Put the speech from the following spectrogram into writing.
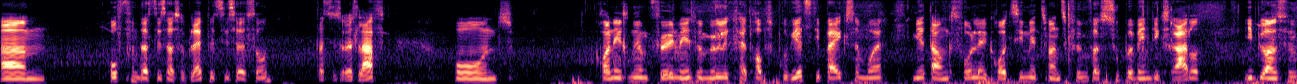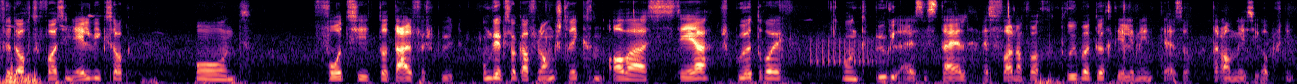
Ähm, hoffen, dass das auch so bleibt jetzt die Saison, dass das alles läuft. Und kann ich nur empfehlen, wenn ihr eine Möglichkeit habt, probiert die Bikes einmal. Mir es voll, gerade 27,5 ein super wendiges Radl. Ich bin 1,85, fahre in L, wie gesagt, und fährt sie total verspült. Und wie gesagt, auf Langstrecken, aber sehr spurtreu und Bügeleisen-Style. Es fahren einfach drüber durch die Elemente, also traummäßig abstimmt.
